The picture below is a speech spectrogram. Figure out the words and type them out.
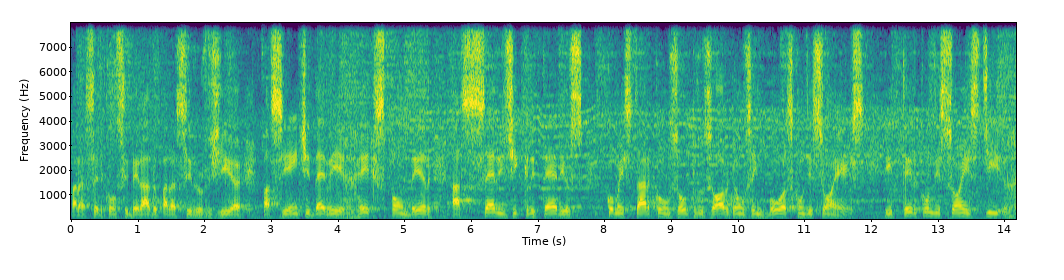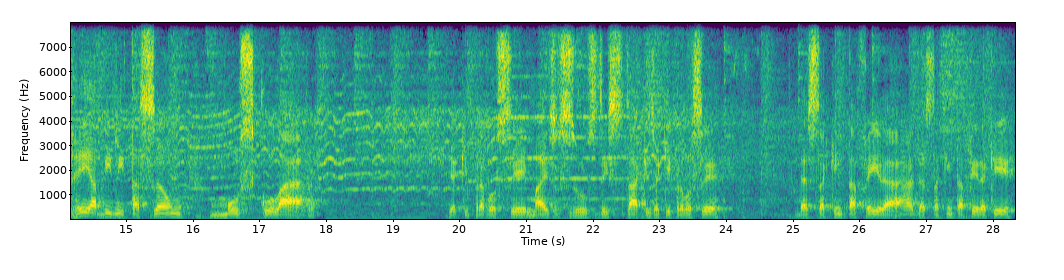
Para ser considerado para cirurgia, paciente deve responder a série de critérios, como estar com os outros órgãos em boas condições e ter condições de reabilitação muscular. E aqui para você, mais os destaques aqui para você desta quinta-feira, desta quinta-feira aqui.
